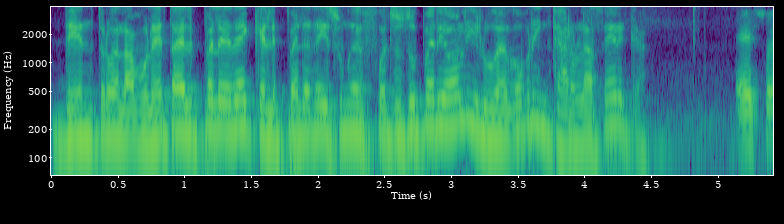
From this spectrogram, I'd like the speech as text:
dentro de la boleta del PLD, que el PLD hizo un esfuerzo superior y luego brincaron la cerca. Eso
